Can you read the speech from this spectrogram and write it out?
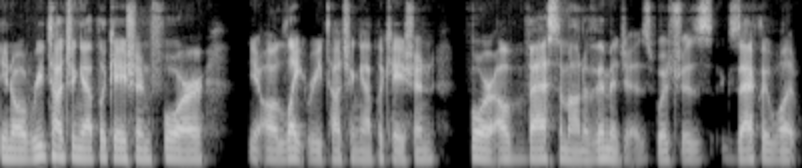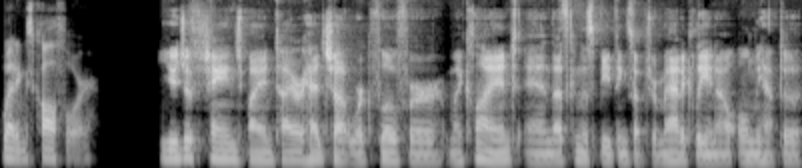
you know retouching application for you know a light retouching application for a vast amount of images which is exactly what weddings call for you just changed my entire headshot workflow for my client and that's going to speed things up dramatically and i'll only have to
